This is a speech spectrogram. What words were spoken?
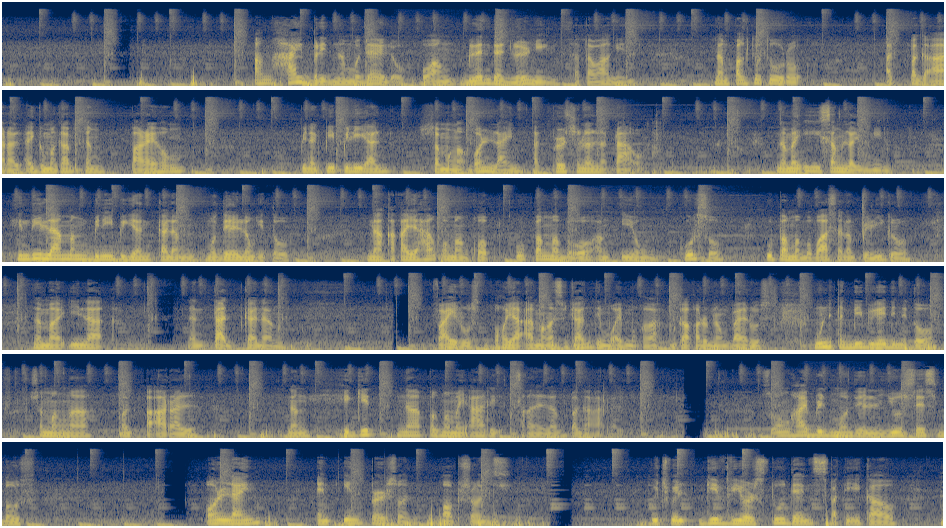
Ang hybrid na modelo o ang blended learning sa tawagin ng pagtuturo at pag-aaral ay gumagamit ng parehong pinagpipilian sa mga online at personal na tao na may iisang layunin. Hindi lamang binibigyan ka ng modelong ito na kakayahang umangkop upang mabuo ang iyong kurso upang mabawasan ang peligro na maila lantad ka ng virus o kaya ang mga estudyante mo ay magkakaroon ng virus ngunit nagbibigay din ito sa mga mag-aaral ng higit na pagmamayari sa kanilang pag-aaral. So ang hybrid model uses both online and in-person options which will give your students, pati ikaw,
